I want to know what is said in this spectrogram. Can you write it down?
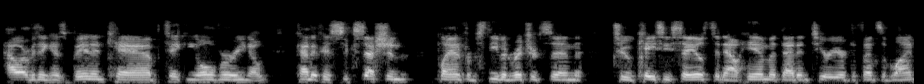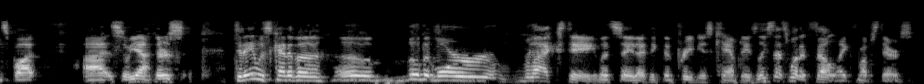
how everything has been in camp, taking over, you know, kind of his succession plan from Steven Richardson to Casey Sayles to now him at that interior defensive line spot. Uh, so yeah, there's today was kind of a, a little bit more relaxed day, let's say, I think, than previous camp days. At least that's what it felt like from upstairs.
